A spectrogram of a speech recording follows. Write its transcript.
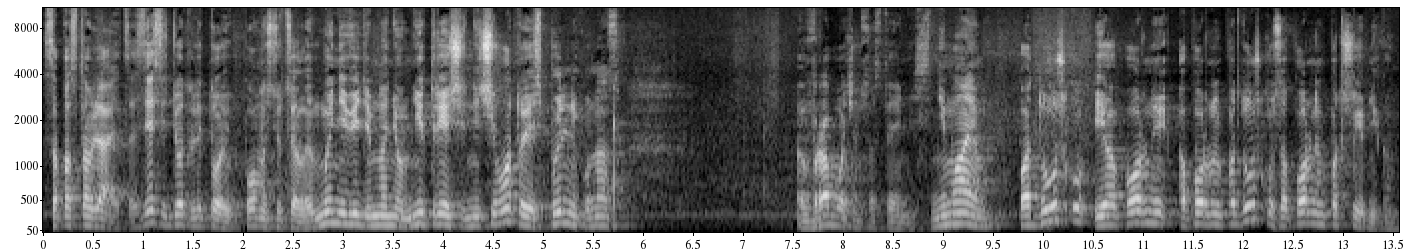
сопоставляется. Здесь идет литой, полностью целый. Мы не видим на нем ни трещин, ничего. То есть пыльник у нас в рабочем состоянии. Снимаем подушку и опорный, опорную подушку с опорным подшипником.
